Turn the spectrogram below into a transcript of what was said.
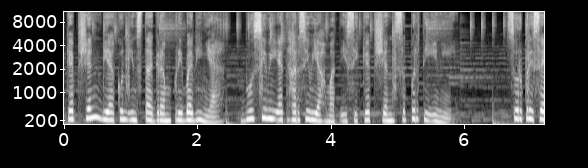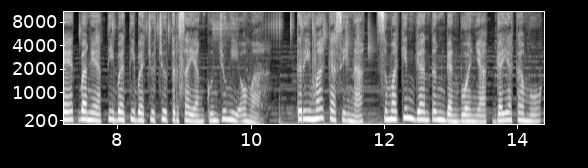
Caption di akun Instagram pribadinya, Bu Siwi at Harsiwi Ahmad isi caption seperti ini. Surprise banget tiba-tiba cucu tersayang kunjungi Oma. Terima kasih nak, semakin ganteng dan banyak gaya kamu,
